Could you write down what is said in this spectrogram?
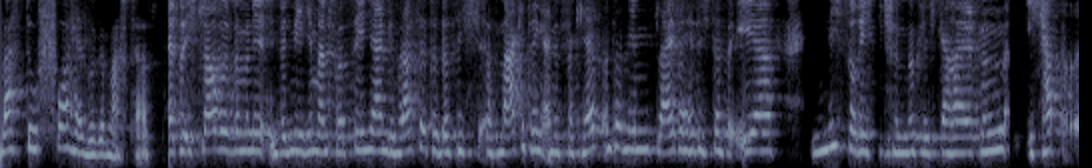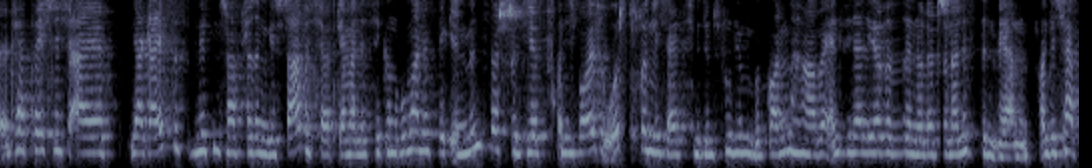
was du vorher so gemacht hast. Also ich glaube, wenn, man, wenn mir jemand vor zehn Jahren gesagt hätte, dass ich das Marketing eines Verkehrsunternehmens leite, hätte ich das eher nicht so richtig für möglich gehalten. Ich habe tatsächlich als ja, Geisteswissenschaftlerin gestartet. Ich habe Germanistik und Romanistik in Münster studiert und ich wollte ursprünglich, als ich mit dem Studium begonnen habe, entweder Lehrerin oder Journalistin werden. Und ich habe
